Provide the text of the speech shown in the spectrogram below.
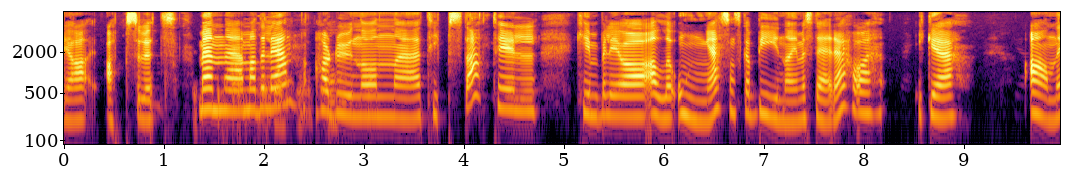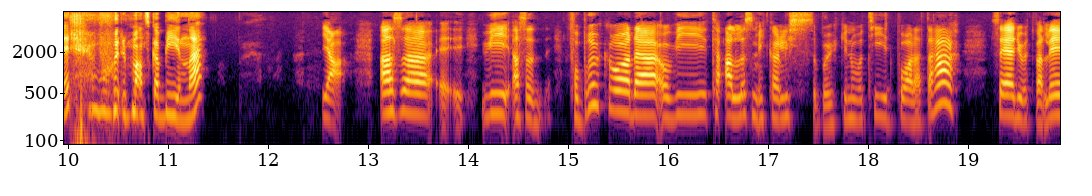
ja, absolutt. Men Madeleine, har du noen tips da til Kimberley og alle unge som skal begynne å investere, og ikke aner hvor man skal begynne? Ja, altså vi Altså Forbrukerrådet og vi, til alle som ikke har lyst til å bruke noe tid på dette her, så er det jo et veldig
